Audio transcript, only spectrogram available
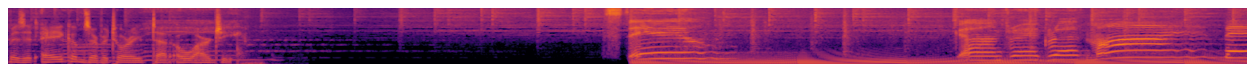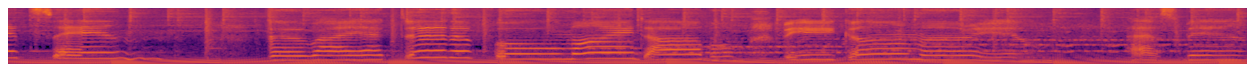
visit agobservatory.org. Can't regret my big sin. Though I acted a fool, my double become a real has been.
